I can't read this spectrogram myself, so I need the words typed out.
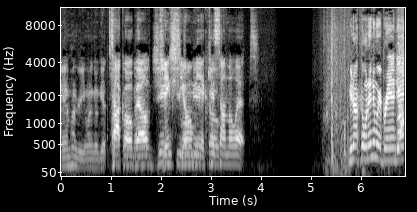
Hey, I'm hungry. You want to go get Taco, Bell. Jinx, you owe me a kiss on the lips. You're not going anywhere, Brandon.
